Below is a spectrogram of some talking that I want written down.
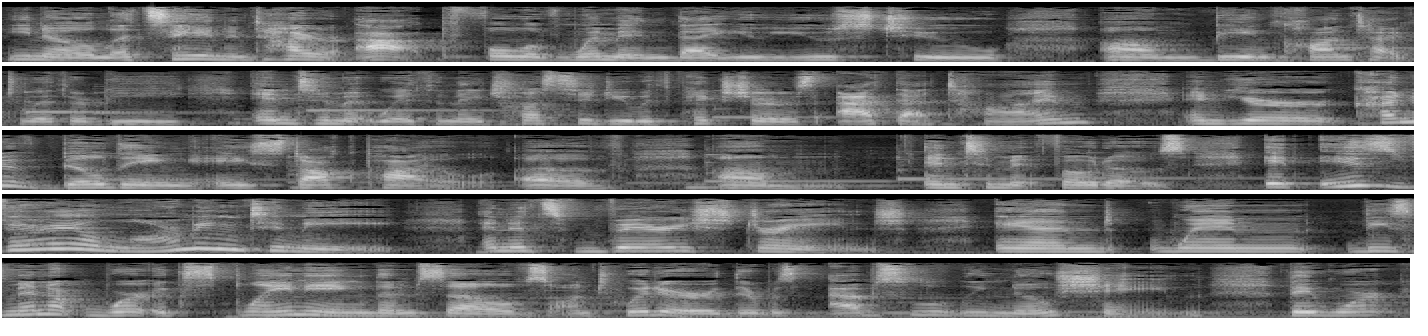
you know, let's say an entire app full of women that you used to um, be in contact with or be intimate with, and they trusted you with pictures at that time, and you're kind of building a stockpile of um, intimate photos. It is very alarming to me, and it's very strange. And when these men were explaining themselves on Twitter, there was absolutely no shame. They weren't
